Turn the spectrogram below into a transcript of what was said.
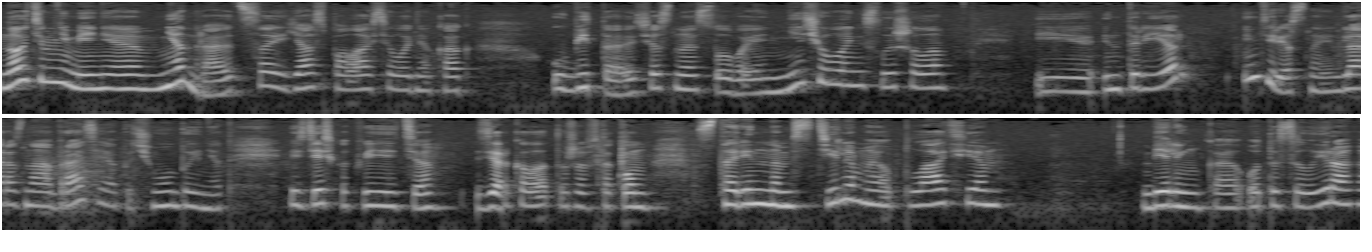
Но, тем не менее, мне нравится. Я спала сегодня как убитая, честное слово. Я ничего не слышала. И интерьер интересный для разнообразия, почему бы и нет. И здесь, как видите, зеркало тоже в таком старинном стиле. Мое платье беленькое от Эсэлира.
